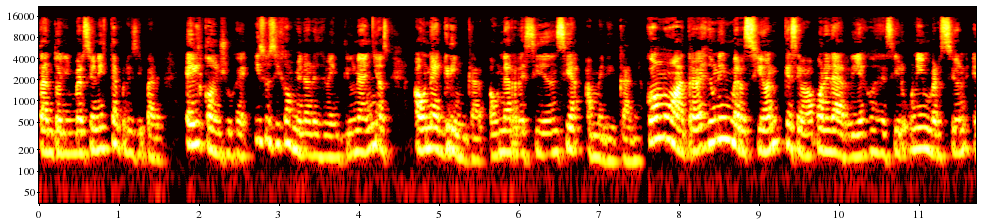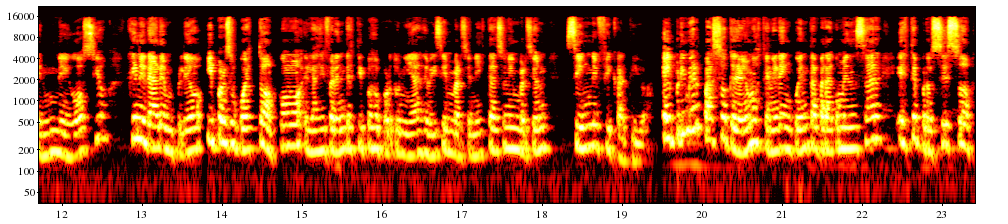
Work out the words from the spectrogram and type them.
tanto el inversionista principal el cónyuge y sus hijos menores de 21 años a una green card, a una residencia americana. Como a través de una inversión que se va a poner a riesgo, es decir, una inversión en un negocio, generar empleo y por supuesto, como en los diferentes tipos de oportunidades de visa inversionista, es una inversión significativa. El primer paso que debemos tener en cuenta para comenzar este proceso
